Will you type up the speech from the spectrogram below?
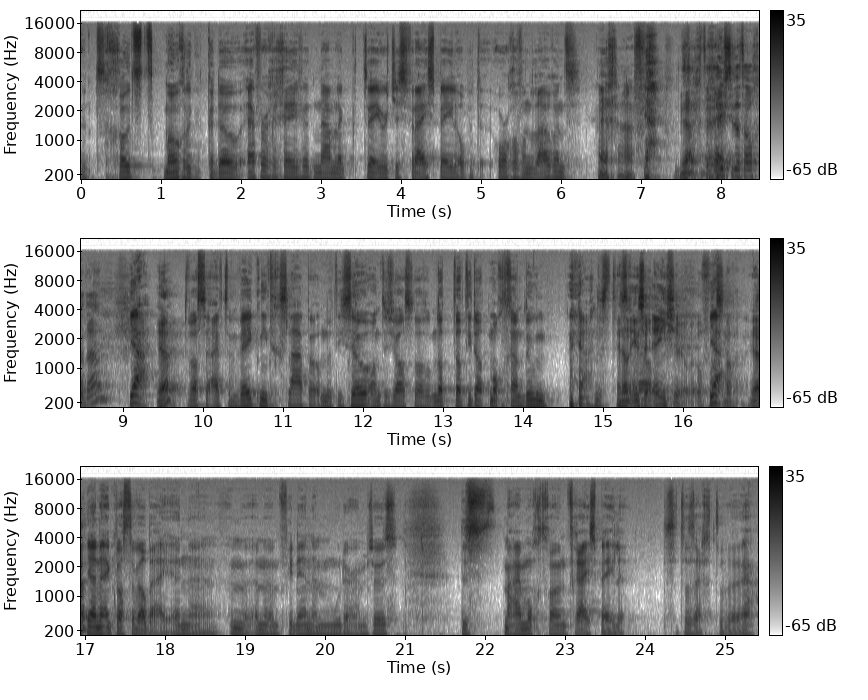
het grootst mogelijke cadeau ever gegeven. Namelijk twee uurtjes vrij spelen op het orgel van de Laurens. Ja, gaaf. Ja, is echt. Heeft hij dat al gedaan? Ja, Ja? Het was, hij heeft een week niet geslapen omdat hij zo enthousiast was. Omdat dat hij dat mocht gaan doen. ja, dus En dan in zijn geweldig. eentje? Of Ja. was het nog, ja? Ja, nee, ik was er wel bij. En, eh, mijn vriendin en mijn moeder en mijn zus. Dus, maar hij mocht gewoon vrij spelen. Dus het was echt, eh, ja,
